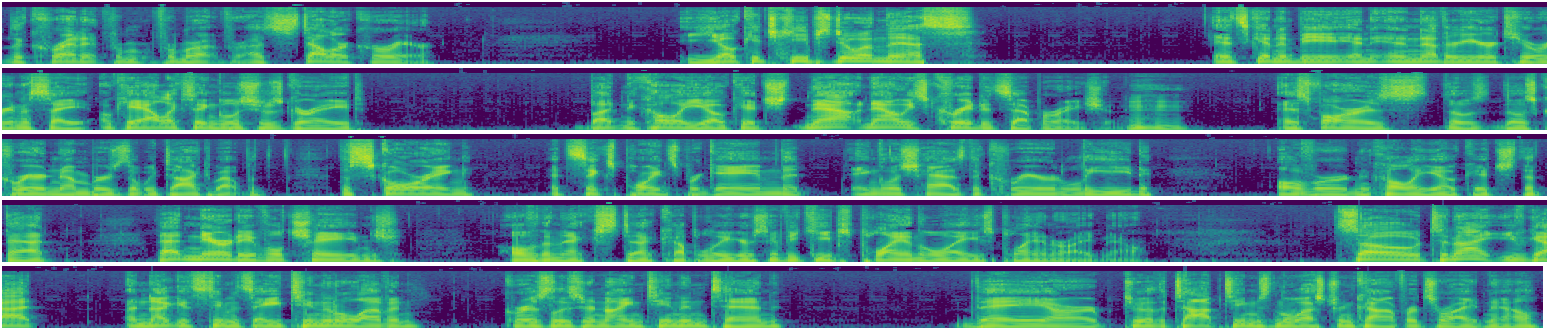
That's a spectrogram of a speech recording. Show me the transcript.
the credit from from a, a stellar career. Jokic keeps doing this. It's going to be in, in another year or two. We're going to say, okay, Alex English was great, but Nikola Jokic now now he's created separation as far as those those career numbers that we talked about with the scoring at six points per game that English has the career lead over Nikola Jokic. That that that narrative will change over the next uh, couple of years if he keeps playing the way he's playing right now. So tonight you've got a Nuggets team that's 18 and 11. Grizzlies are 19 and 10. They are two of the top teams in the Western Conference right now.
